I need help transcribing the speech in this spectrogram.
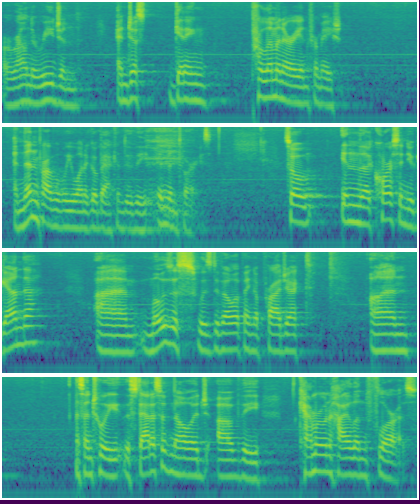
or around a region and just getting preliminary information. And then probably you want to go back and do the inventories. So in the course in Uganda, um, Moses was developing a project on essentially the status of knowledge of the Cameroon highland floras.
